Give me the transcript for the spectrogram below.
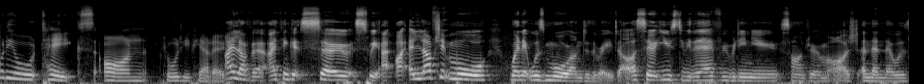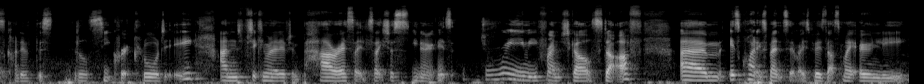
What are your takes on Claudie Pierlot? I love it. I think it's so sweet. I, I loved it more when it was more under the radar. So it used to be that everybody knew Sandro and Maje, and then there was kind of this little secret Claudie. And particularly when I lived in Paris, it's like just you know, it's dreamy French girl stuff. Um, it's quite expensive. I suppose that's my only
